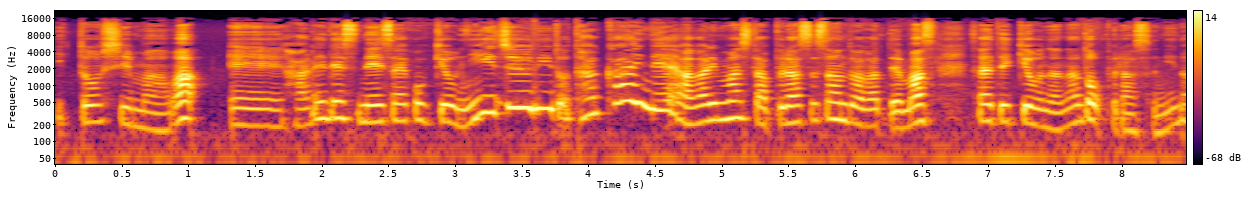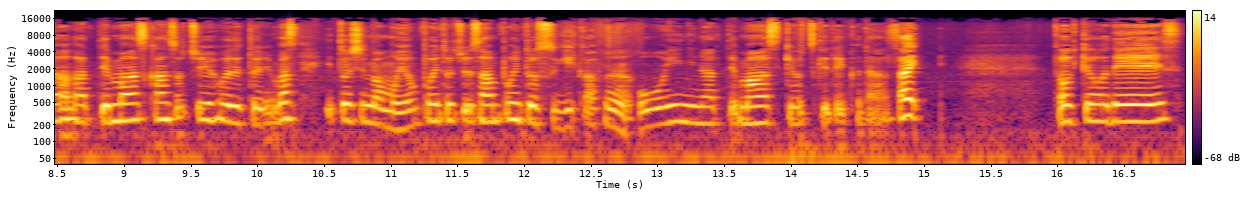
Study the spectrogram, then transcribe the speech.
糸島は、えー、晴れですね。最高気温22度。高いね。上がりました。プラス3度上がってます。最低気温7度。プラス2度上がってます。乾燥注意報出ております。糸島も4ポイント中3ポイント。スギ花粉多いになってます。気をつけてください。東京です。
